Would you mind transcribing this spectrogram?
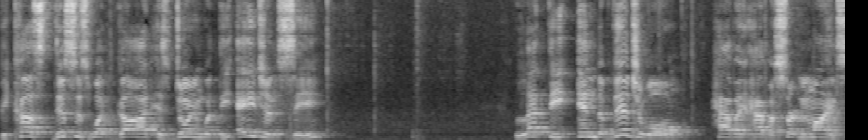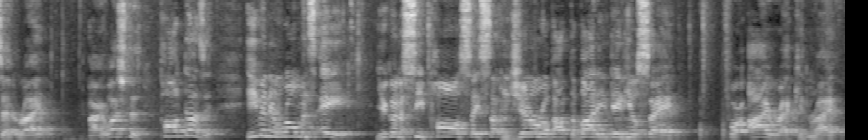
Because this is what God is doing with the agency, let the individual have a have a certain mindset, right? All right, watch this. Paul does it. Even in Romans 8, you're going to see Paul say something general about the body, and then he'll say, For I reckon, right?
